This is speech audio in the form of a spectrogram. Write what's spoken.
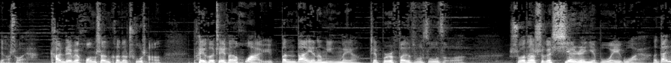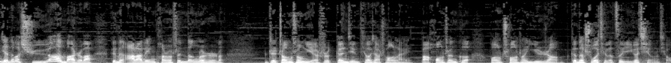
要说呀，看这位黄山客的出场，配合这番话语，笨蛋也能明白呀，这不是凡夫俗子，说他是个仙人也不为过呀。那赶紧他妈许愿吧，是吧？跟那阿拉丁碰上神灯了似的。这张生也是赶紧跳下床来，把黄山客往床上一让，跟他说起了自己一个请求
